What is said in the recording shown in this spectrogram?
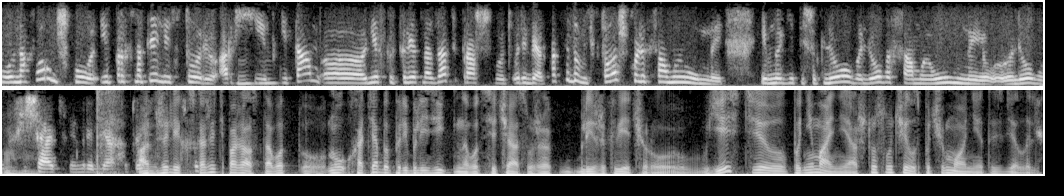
на форум школы и просмотрели историю, архив. Uh-huh. И там э, несколько лет назад спрашивают у ребят, как вы думаете, кто на школе самый умный? И многие пишут, Лева, Лева самый умный, Лева восхищает своим ребятам. Есть... Анжелик, скажите, пожалуйста, а вот ну, хотя бы приблизительно вот сейчас, уже ближе к вечеру, есть э, понимание, а что случилось, почему они это сделали?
